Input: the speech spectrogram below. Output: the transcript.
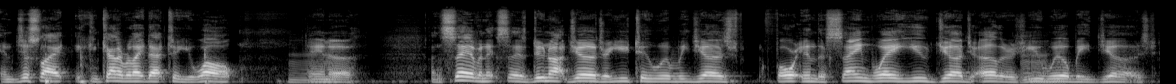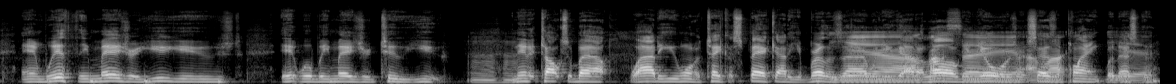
and just like you can kind of relate that to your walk. And uh, and seven it says, "Do not judge, or you too will be judged." For in the same way you judge others, you will be judged, and with the measure you used, it will be measured to you. And then it talks about why do you want to take a speck out of your brother's eye when you got a log say, in yours, I it says like- a plank, but that's the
